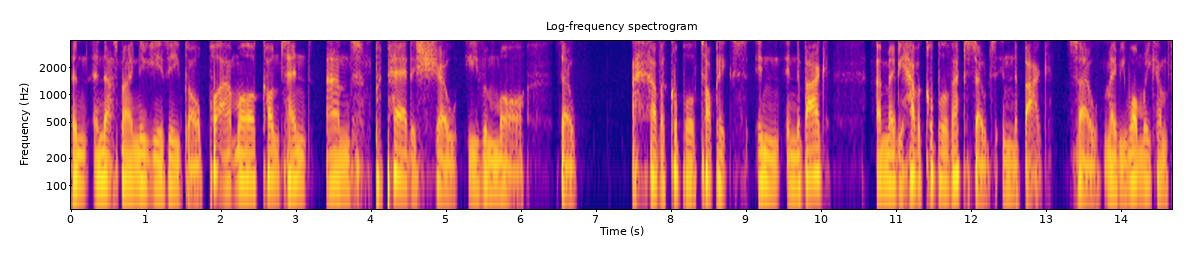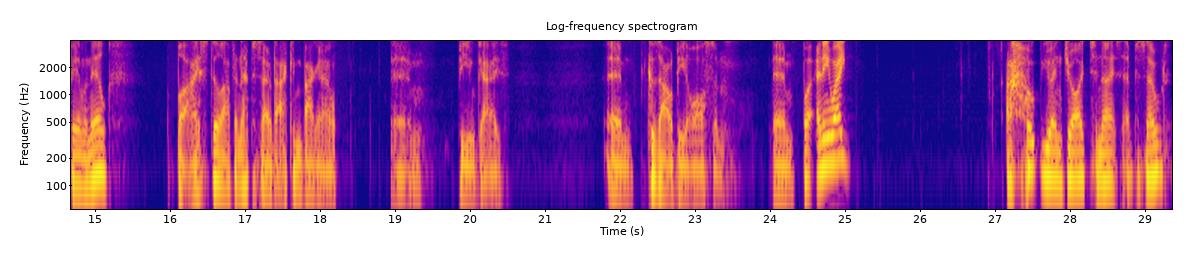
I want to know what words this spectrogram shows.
And and that's my New Year's Eve goal. Put out more content and prepare this show even more. So I have a couple of topics in in the bag, and maybe have a couple of episodes in the bag. So maybe one week I'm feeling ill, but I still have an episode that I can bag out um, for you guys, because um, that would be awesome. Um, but anyway, I hope you enjoyed tonight's episode.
